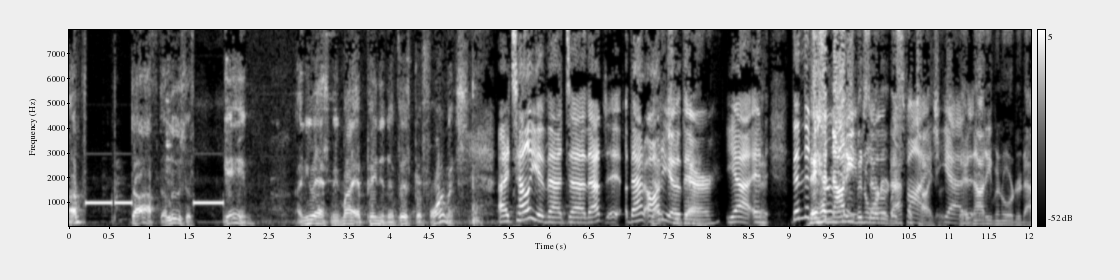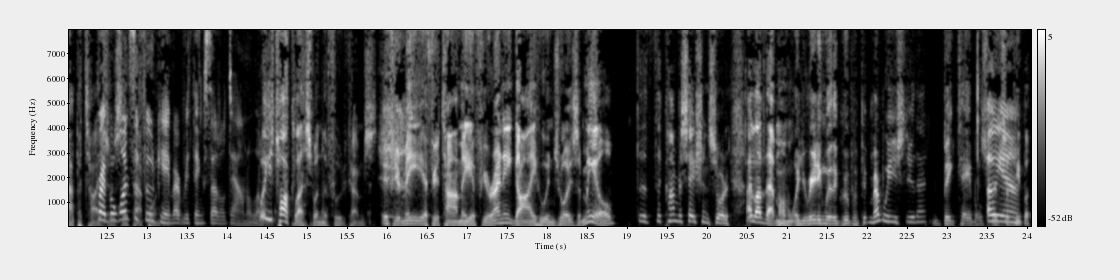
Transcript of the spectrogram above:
I'm off to lose a f- game, and you ask me my opinion of his performance. I tell you that uh, that uh, that audio there, dad. yeah, and then the they had not came, even so it ordered was fine. appetizers. Yeah, they had not even ordered appetizers. right. But once the food point. came, everything settled down a little. Well, you talk less when the food comes. If you're me, if you're Tommy, if you're any guy who enjoys a meal, the, the conversation sort of. I love that moment when you're eating with a group of people. Remember we used to do that? Big tables, Oh, yeah. of people.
